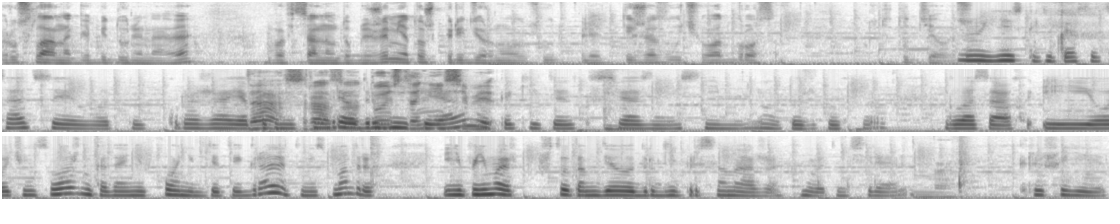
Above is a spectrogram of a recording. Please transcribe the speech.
Руслана Габидулина, да, в официальном дубляже, меня тоже передернуло. Блядь, ты же озвучивал отбросов. Что ты тут делаешь? Ну, есть какие-то ассоциации, вот, у Куража, я Да, потом сразу. смотрела То другие есть они сериалы, себе- какие-то связанные с ними, ну, тоже в их э, голосах, и очень сложно, когда они в фоне где-то играют, ты не смотришь, и не понимаешь, что там делают другие персонажи в этом сериале. Да. Крыша едет.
